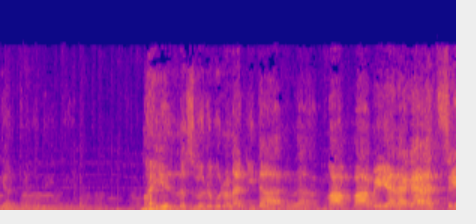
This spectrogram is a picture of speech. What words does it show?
che altro volete? Maiello suona pure la chitarra. Mamma mia ragazzi!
